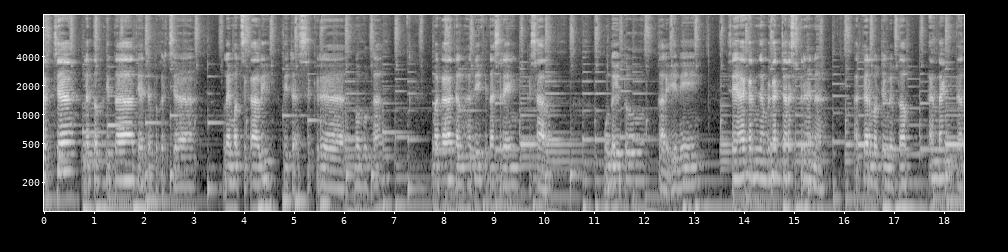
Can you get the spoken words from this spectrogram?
kerja laptop kita diajak bekerja. Lemot sekali tidak segera membuka. Maka dalam hati kita sering kesal untuk itu, kali ini saya akan menyampaikan cara sederhana agar loading laptop enteng dan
